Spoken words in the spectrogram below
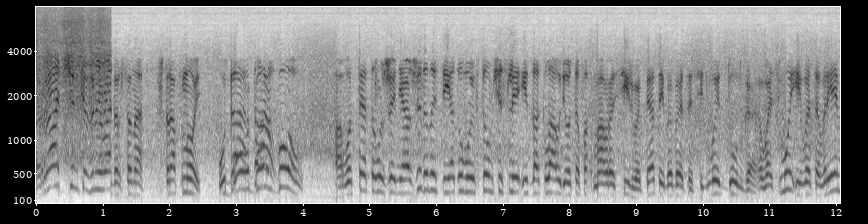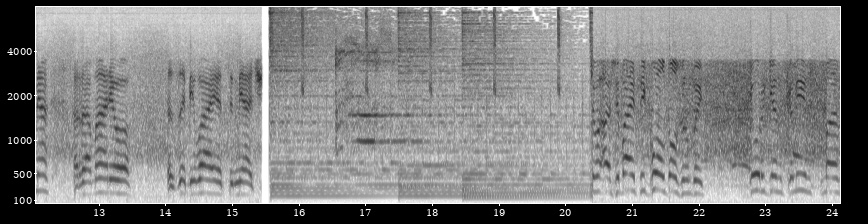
Радченко забивает. Андерсона штрафной. Удар, Удар. гол. А вот это уже неожиданность, и я думаю, в том числе и для Клаудио Тафа. Мауро Сильва, пятый Бебета, седьмой Дунга, восьмой, и в это время Ромарио забивает мяч. Ошибается и гол должен быть. Юрген Клинсман.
